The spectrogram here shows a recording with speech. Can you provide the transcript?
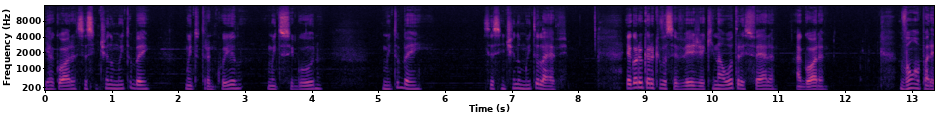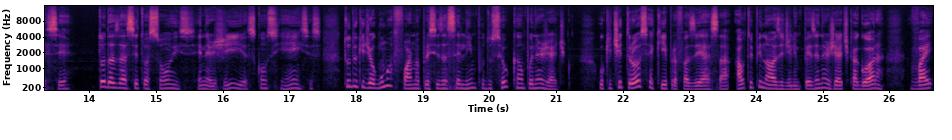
e agora se sentindo muito bem, muito tranquilo, muito seguro, muito bem, se sentindo muito leve. E agora eu quero que você veja que na outra esfera, agora, vão aparecer todas as situações, energias, consciências, tudo que de alguma forma precisa ser limpo do seu campo energético. O que te trouxe aqui para fazer essa auto-hipnose de limpeza energética agora vai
